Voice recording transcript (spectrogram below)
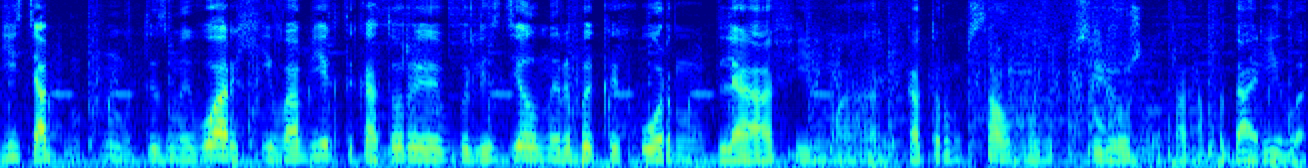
есть ну, вот из моего архива объекты, которые были сделаны Ребеккой Хорн для фильма, которому писал музыку Сережа, вот она подарила.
